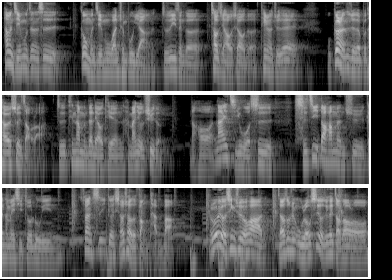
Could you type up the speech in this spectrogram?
他们节目真的是跟我们节目完全不一样，就是一整个超级好笑的，听了绝对我个人是觉得不太会睡着啦，就是听他们在聊天还蛮有趣的。然后那一集我是实际到他们去跟他们一起做录音，算是一个小小的访谈吧。如果有兴趣的话，只要搜寻五楼室友就可以找到喽。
